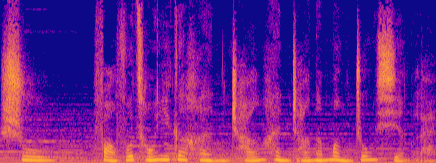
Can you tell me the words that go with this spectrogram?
树仿佛从一个很长很长的梦中醒来。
